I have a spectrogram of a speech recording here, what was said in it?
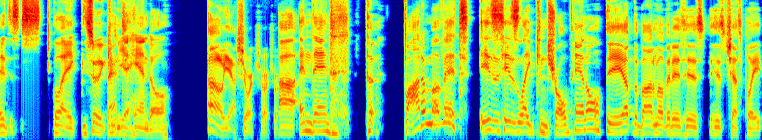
It's like so it can Bent? be a handle. Oh yeah, sure, sure, sure. Uh, and then the bottom of it is his like control panel. yep, the bottom of it is his his chest plate.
